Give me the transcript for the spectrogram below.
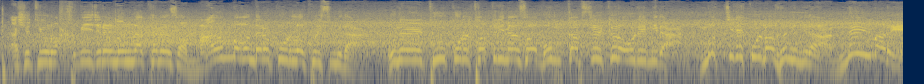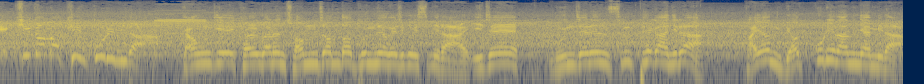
아, 슈팅으로 수비진을 농락하면서 마음먹은 대로 골을 넣고 있습니다. 오늘 두 골을 터뜨리면서 몸값을 끌어올립니다. 멋지게 골만 흔듭니다. 네이마르의 기가 막힌 골입니다. 경기의 결과는 점점 더 분명해지고 있습니다. 이제 문제는 승패가 아니라 과연 몇 골이 나느냐입니다.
